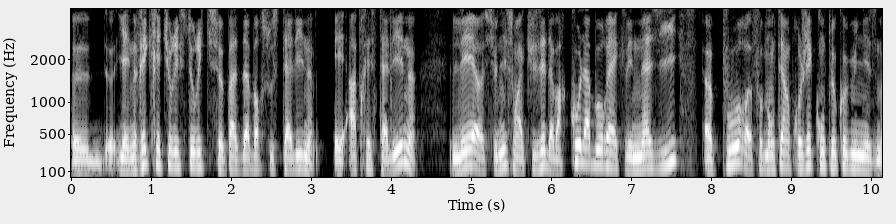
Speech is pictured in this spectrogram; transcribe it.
Il y a une réécriture historique qui se passe d'abord sous Staline et après Staline les euh, sionistes sont accusés d'avoir collaboré avec les nazis euh, pour fomenter un projet contre le communisme.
